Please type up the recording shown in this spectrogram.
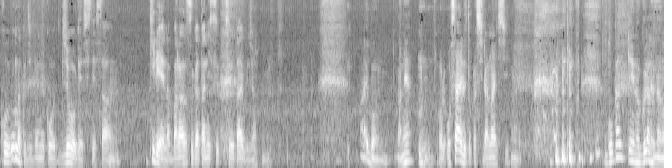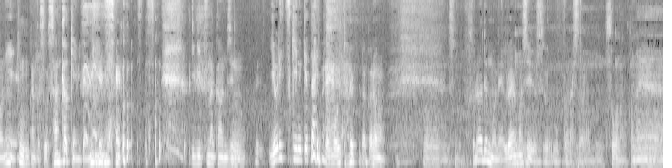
こううまく自分でこう上下してさ、うん。綺麗なバランス型にすするタイプじゃん、アイボンがね、うん、俺抑えるとか知らないし、五角形のグラフなのになんかすごい三角形みたいに見えるみたいな。いびつな感じの、より突き抜けたいって思うタイプだから、うん。うんそれはでもね羨ましいですよ、僕からしたら、うん。そうなのかね、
